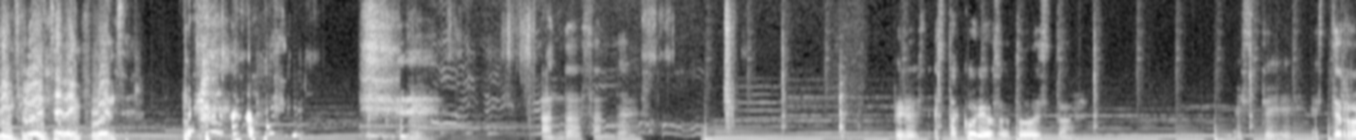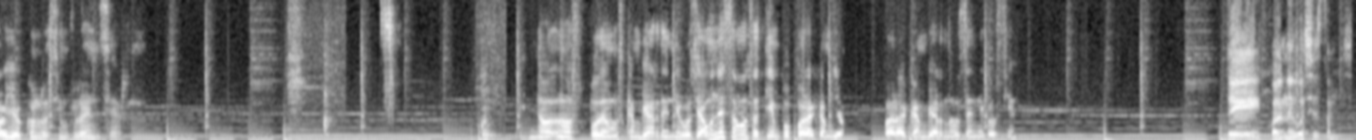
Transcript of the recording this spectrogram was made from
De influencer a influencer. Andas, andas. Pero es- está curioso todo esto. Este, este rollo con los influencers. No, nos podemos cambiar de negocio. Aún estamos a tiempo para cambiar, para cambiarnos de negocio. ¿De cuál negocio estamos?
